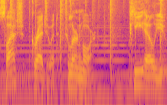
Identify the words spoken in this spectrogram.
slash graduate to learn more. PLU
